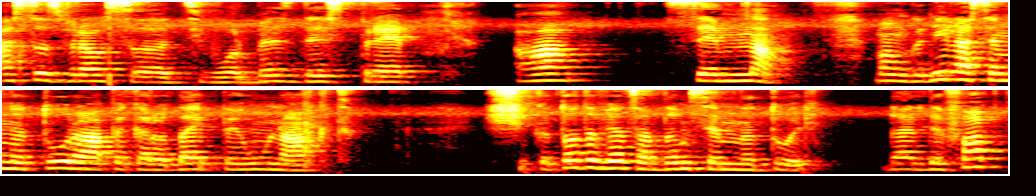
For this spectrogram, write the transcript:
Astăzi vreau să-ți vorbesc despre a semna. M-am gândit la semnătura pe care o dai pe un act și că toată viața dăm semnături. Dar, de fapt,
